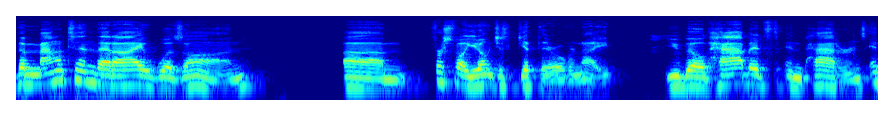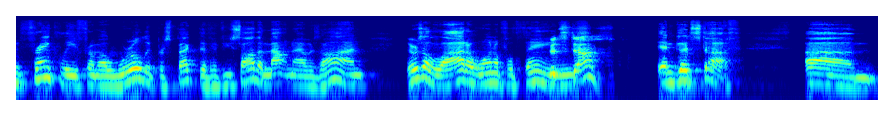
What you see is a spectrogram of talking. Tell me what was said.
the mountain that I was on. Um, first of all, you don't just get there overnight you build habits and patterns. And frankly, from a worldly perspective, if you saw the mountain I was on, there's a lot of wonderful things. Good stuff. And good stuff. Um,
